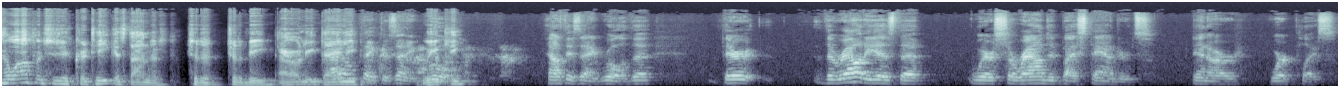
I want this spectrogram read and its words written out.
how often should you critique a standard? Should it should it be hourly, daily, I don't think there's any weekly? Rule. I don't think there's any rule. The, there, the reality is that we're surrounded by standards in our workplace.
